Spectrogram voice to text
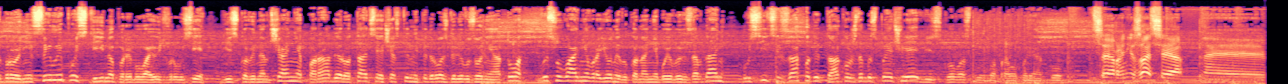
Збройні сили постійно перебувають в русі. Військові навчання, паради, ротація частини підрозділів у зоні АТО, висування в райони виконання бойових завдань. Усі ці заходи також забезпечує військова служба правопорядку. Це організація е,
